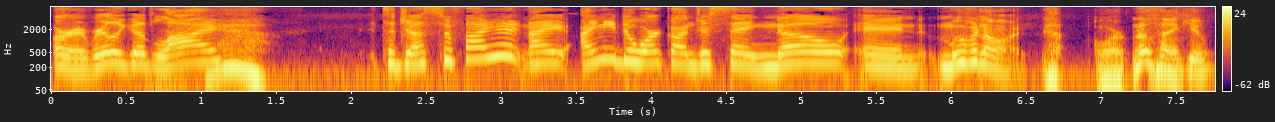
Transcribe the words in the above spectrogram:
or a really good lie Yeah. to justify it. And I, I need to work on just saying no and moving on. Yeah. Or no, thank you.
